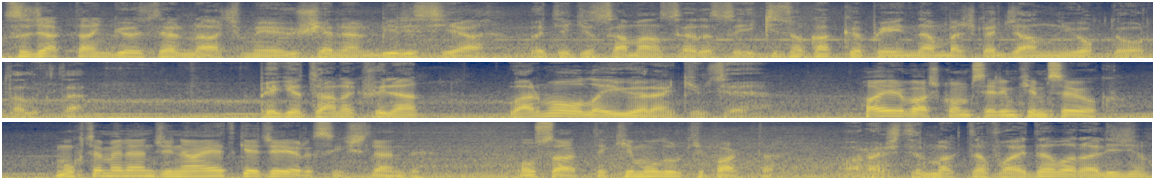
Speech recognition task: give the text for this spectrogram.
sıcaktan gözlerini açmaya üşenen biri siyah, öteki saman sarısı, iki sokak köpeğinden başka canlı yoktu ortalıkta. Peki tanık filan? Var mı olayı gören kimse? Hayır başkomiserim, kimse yok. Muhtemelen cinayet gece yarısı işlendi. O saatte kim olur ki parkta? Araştırmakta fayda var Ali'cim.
